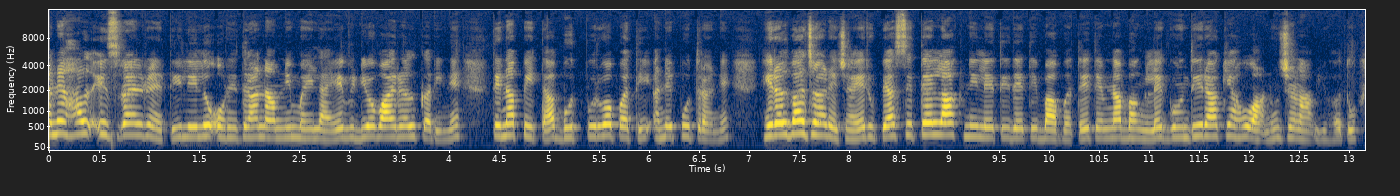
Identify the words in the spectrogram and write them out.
અને હાલ ઇઝરાયલ રહેતી લીલો ઓરેદ્રા નામની મહિલાએ વીડિયો વાયરલ કરીને તેના પિતા ભૂતપૂર્વ પતિ અને પુત્રને હિરલબા જાડેજાએ રૂપિયા સિત્તેર લાખની લેતી દેતી બાબતે તેમના બંગલે ગોંધી રાખ્યા હોવાનું જણાવ્યું હતું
